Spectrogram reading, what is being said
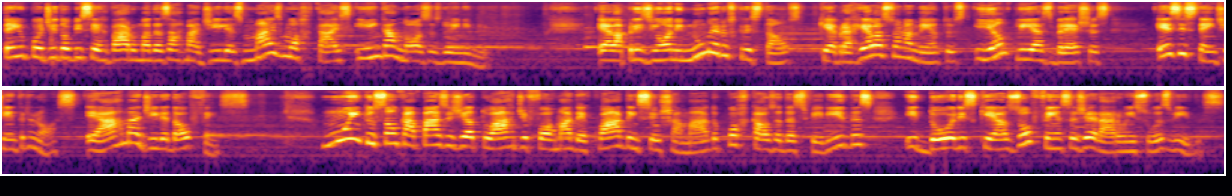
tenho podido observar uma das armadilhas mais mortais e enganosas do inimigo. Ela aprisiona inúmeros cristãos, quebra relacionamentos e amplia as brechas existentes entre nós. É a armadilha da ofensa. Muitos são capazes de atuar de forma adequada em seu chamado por causa das feridas e dores que as ofensas geraram em suas vidas.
